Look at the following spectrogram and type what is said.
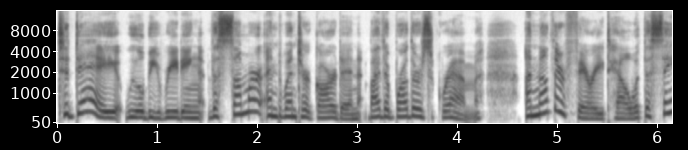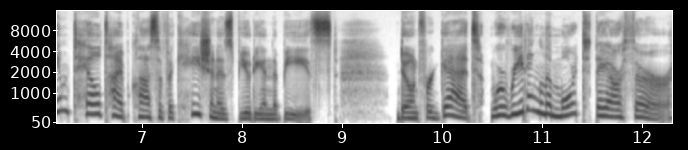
Today, we will be reading The Summer and Winter Garden by the Brothers Grimm, another fairy tale with the same tale type classification as Beauty and the Beast. Don't forget, we're reading Le Morte d'Arthur,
